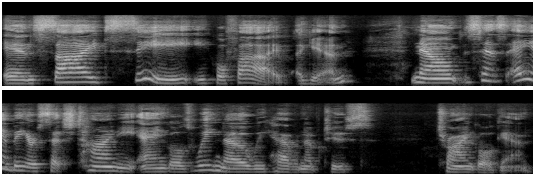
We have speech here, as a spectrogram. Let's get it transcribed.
and side C equal 5 again. Now, since A and B are such tiny angles, we know we have an obtuse triangle again.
